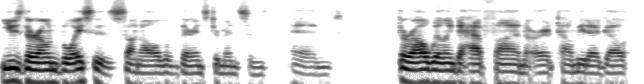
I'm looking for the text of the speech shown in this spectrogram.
use their own voices on all of their instruments, and and they're all willing to have fun or tell me to go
